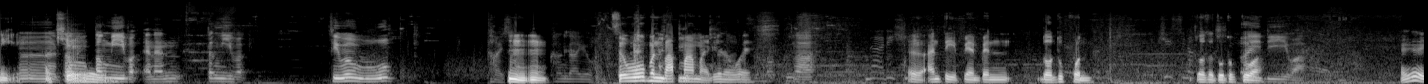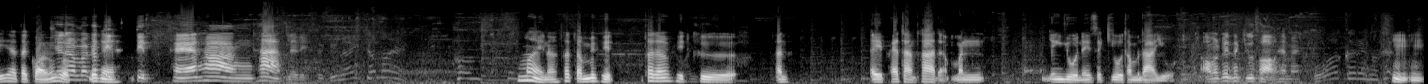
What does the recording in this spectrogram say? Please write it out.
นี่เออโอเคต้องต้องมีแบบอันนั้นต้องมีแบบซิลเวอร์วูฟอืมอืมซิลวูมันบัฟมาใหม่ด้วยนะเว้ย นะเออ อันติเปลี่ยนเป็นโดนทุกคน โดนศัตรูทุกตัวเฮ้ยดีว่ะเฮ้ยเหี้ยแต่ก่อนมันเช่นแบนั้นบมันก็ได้ไง ติดติดแพ้ทางธาตุเลยดิไม่นะ ถ้าจำไม่ผิด ถ้าจำไม่ผิดคือ อัน ไอแพ้ทางธาตุอะ มัน ยังอยู่ในสกิลธรรมดาอยู่ อ๋อ มันเป็นสกิลสองใช่ไหมอืมอืม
